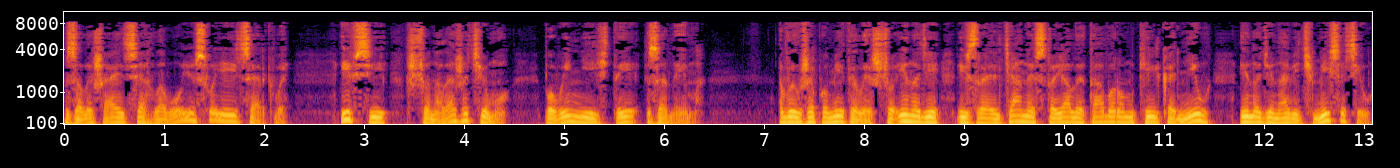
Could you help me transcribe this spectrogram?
залишається главою своєї церкви, і всі, що належать йому, повинні йти за ним. Ви вже помітили, що іноді ізраїльтяни стояли табором кілька днів, іноді навіть місяців.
